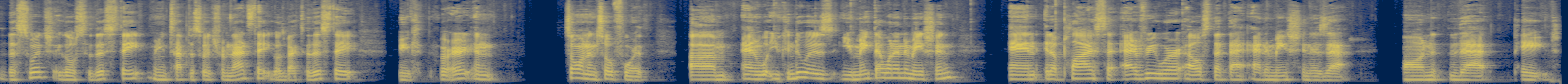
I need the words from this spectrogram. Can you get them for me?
the switch, it goes to this state. When you tap the switch from that state, it goes back to this state, and so on and so forth. Um, and what you can do is you make that one animation and it applies to everywhere else that that animation is at on that page.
